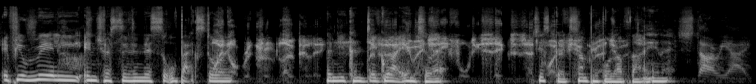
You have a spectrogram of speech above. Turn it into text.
if you're really interested in this sort of why backstory, not recruit locally? then you can dig I right into it. UHC 46 has had Which is quite a good. Some people love that, you know. Starry-eyed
